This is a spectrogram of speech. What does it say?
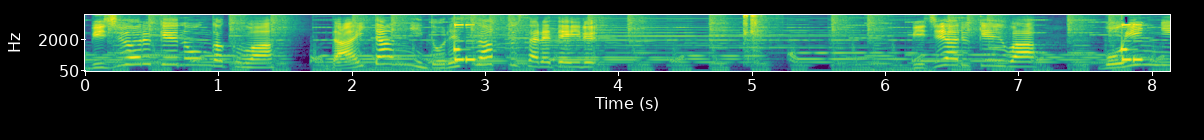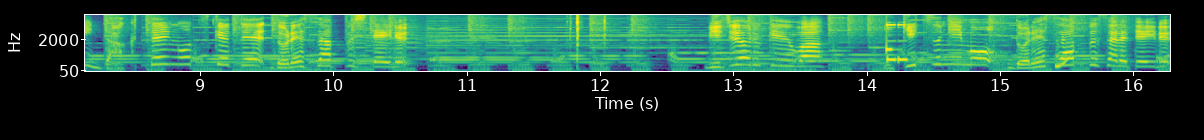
う。ビジュアル系の音楽は大胆にドレスアップされている。ビジュアル系は母音に濁点をつけてドレスアップしている。ビジュアル系は息継ぎもドレスアップされている。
